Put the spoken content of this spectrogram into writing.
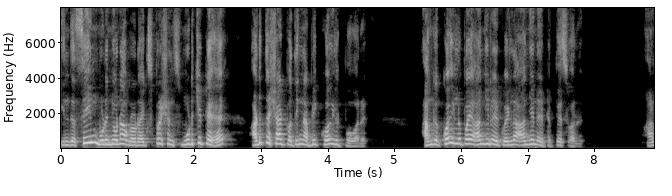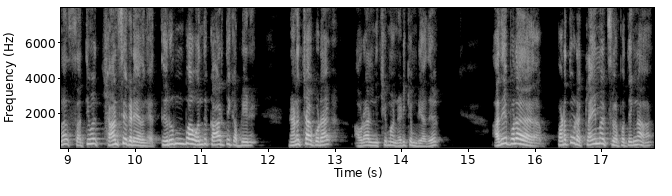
இந்த சீன் முடிஞ்சோன்னா அவரோட எக்ஸ்பிரஷன்ஸ் முடிச்சுட்டு அடுத்த ஷாட் பார்த்தீங்கன்னா அப்படியே கோயிலுக்கு போவார். அங்கே கோயிலில் போய் ஆஞ்சநேயர் கோயிலில் ஆஞ்சநேயர்கிட்ட பேசுவார். ஆனால் சத்தியமாக சான்ஸே கிடையாதுங்க. திரும்ப வந்து கார்த்திக் அப்படின்னு நினச்சா கூட அவரால் நிச்சயமாக நடிக்க முடியாது. அதே போல் படத்தோட கிளைமேக்ஸில் பார்த்தீங்கன்னா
